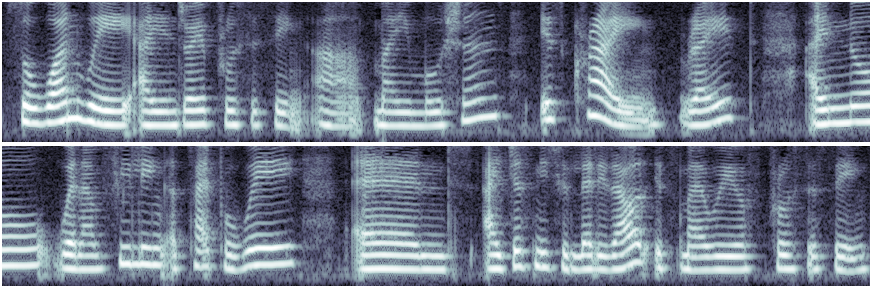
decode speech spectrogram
so, one way I enjoy processing uh, my emotions is crying, right? I know when I'm feeling a type of way and I just need to let it out, it's my way of processing.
